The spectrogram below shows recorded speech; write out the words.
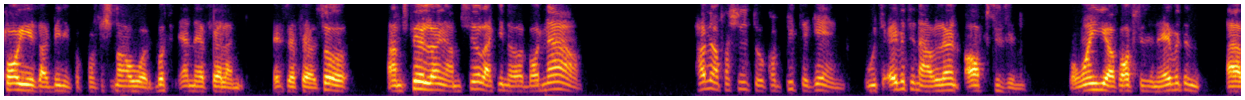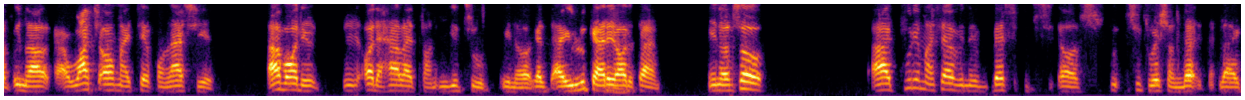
four years I've been in professional world, both NFL and XFL. So I'm still learning. I'm still like you know, but now having an opportunity to compete again with everything I've learned off season, for one year of off season, everything I've you know, I, I watch all my tape from last year. I have all the all the highlights on YouTube. You know, because I look at it all the time. You know, so I put myself in the best uh, situation that like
